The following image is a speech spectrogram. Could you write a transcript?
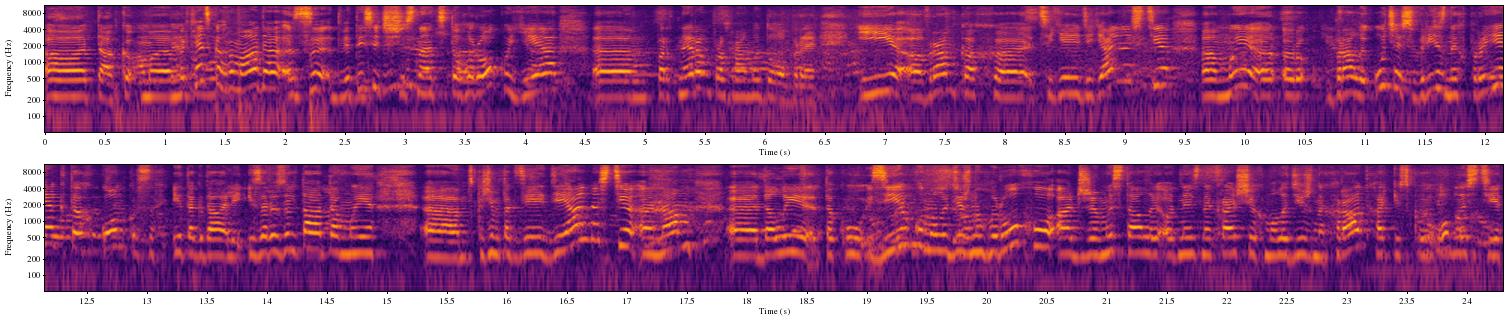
Е, Так, М- Мерфянська громада з 2016 року є е, партнером програми Добре. І е, в рамках е, цієї діяльності ми брали участь в різних проєктах, конкурсах і так далі. І за результатами, скажімо так, цієї діяльності нам дали таку зірку молодіжного руху, адже ми стали однією з найкращих молодіжних рад Харківської області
